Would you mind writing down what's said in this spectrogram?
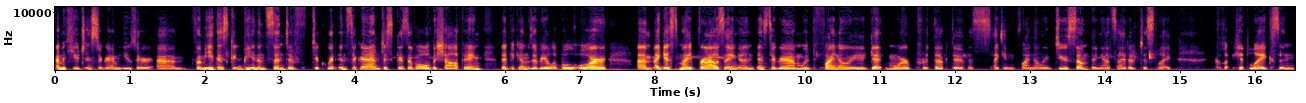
I'm a huge Instagram user. Um, for me, this could be an incentive to quit Instagram just because of all the shopping that becomes available. Or um, I guess my browsing on Instagram would finally get more productive as I can finally do something outside of just like hit likes and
